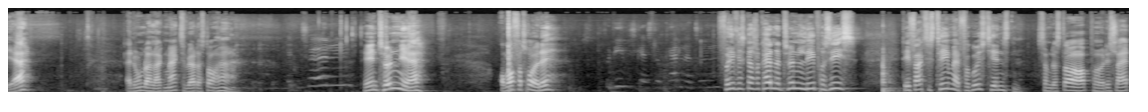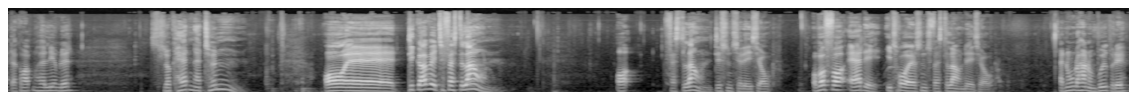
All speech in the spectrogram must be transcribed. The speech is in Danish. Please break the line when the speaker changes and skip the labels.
Ja. Er der nogen, der har lagt mærke til, hvad der står her? Det er en tynde, ja. Og hvorfor tror jeg det?
Fordi vi skal slå katten af tynden.
Fordi vi skal slå katten af tynden lige præcis. Det er faktisk temaet for gudstjenesten, som der står op på det slide, der kommer op nu her lige om lidt. Slå katten af tynden. Og øh, det gør vi til fastelavn. Og fastelavn, det synes jeg, det er sjovt. Og hvorfor er det, I tror, jeg synes, fastelavn det er sjovt? Er der nogen, der har nogle bud på det?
